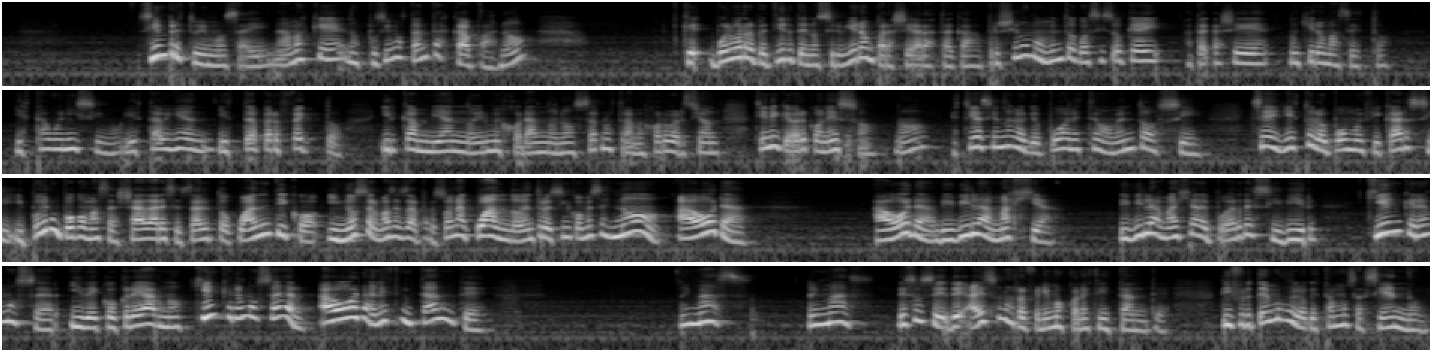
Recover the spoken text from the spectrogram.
Siempre estuvimos ahí, nada más que nos pusimos tantas capas, ¿no? Que vuelvo a repetirte, nos sirvieron para llegar hasta acá. Pero llega un momento que vos decís, ok, hasta acá llegué, no quiero más esto. Y está buenísimo, y está bien, y está perfecto. Ir cambiando, ir mejorando, ¿no? Ser nuestra mejor versión. Tiene que ver con eso, ¿no? ¿Estoy haciendo lo que puedo en este momento? Sí. Che, ¿y esto lo puedo modificar? Sí. ¿Y puedo ir un poco más allá, dar ese salto cuántico y no ser más esa persona? ¿Cuándo? ¿Dentro de cinco meses? No, ahora. Ahora viví la magia, viví la magia de poder decidir quién queremos ser y de co-crearnos quién queremos ser, ahora, en este instante. No hay más, no hay más. De eso a eso nos referimos con este instante. Disfrutemos de lo que estamos haciendo.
